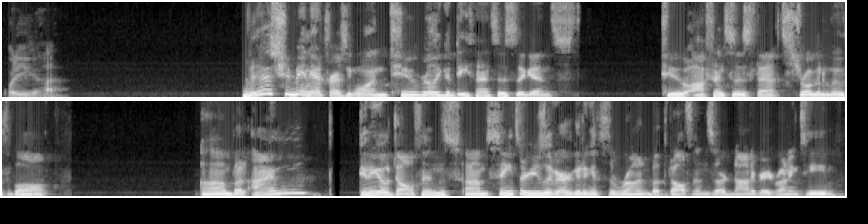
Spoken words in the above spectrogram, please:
What do you got? This should be an interesting one. Two really good defenses against two offenses that struggle to move the ball. Um, but I'm gonna go Dolphins. Um, Saints are usually very good against the run, but the Dolphins are not a great running team.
